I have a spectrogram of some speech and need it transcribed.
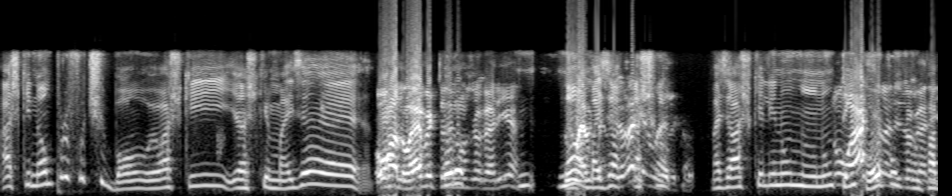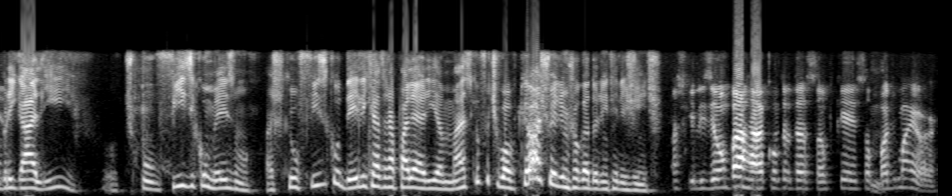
acho que não pro futebol. Eu acho que, acho que mais é. Porra, no Everton Eu ele não- não jogaria? Não, é mas eu que acho, mas eu acho que ele não, não, não Não tem acho corpo jogaria. pra brigar ali. Tipo, físico mesmo. Acho que o físico dele que atrapalharia mais que o futebol. Porque eu acho ele um jogador inteligente. Acho que eles iam barrar a contratação porque só pode maior.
